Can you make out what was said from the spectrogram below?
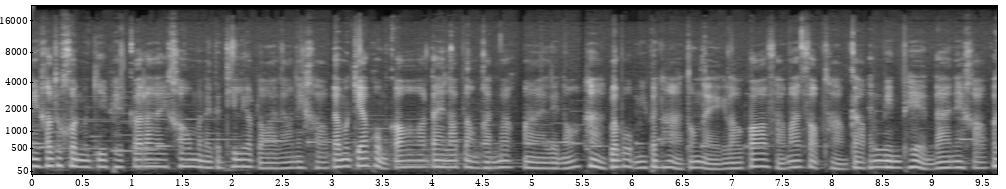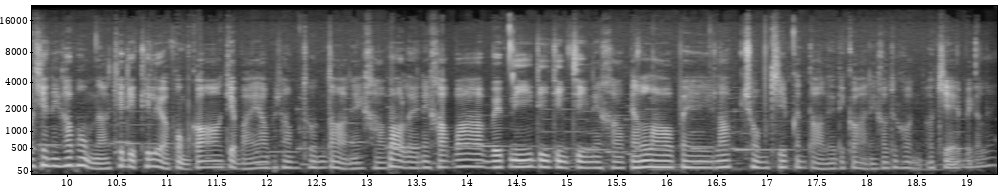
นะครับทุกคนเมื่อกี้เพชรก็ได้เข้ามาในเป็นที่เรียบร้อยแล้วนะครับแล้วเมื่อกี้ผมก็ได้รับรางวัลมากมายเลยเนาะหากระบบมีปัญหาตรงไหน เราก็สามารถสอบถามกับแอดมินเพจได้นะครับโอเคนะครับผมนะเครดิตที่เหลือผมก็เก็บไว้เอาไปทำทุนต่อนะครับบอกเลยนะครับว่าเว็บนี้ดีจริง ๆ นะครับงั้นเราไปรับชมคลิปกันต่อเลยดีกว่านะครับทุกคนโอเคไปกันเลย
